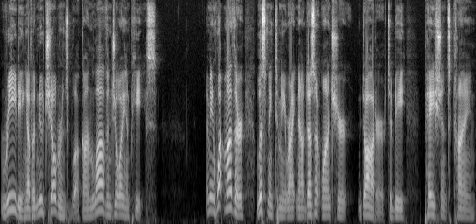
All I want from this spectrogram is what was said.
reading of a new children's book on love and joy and peace. I mean, what mother listening to me right now doesn't want your daughter to be patient, kind,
